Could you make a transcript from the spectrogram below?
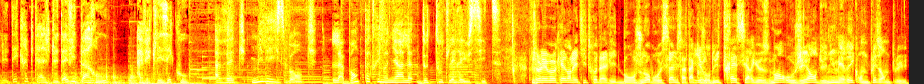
Le décryptage de David Barrault avec les échos. Avec Mileis Bank, la banque patrimoniale de toutes les réussites. Je l'évoquais dans les titres, David. Bonjour. Bruxelles s'attaque aujourd'hui très sérieusement aux géants du numérique. On ne plaisante plus.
